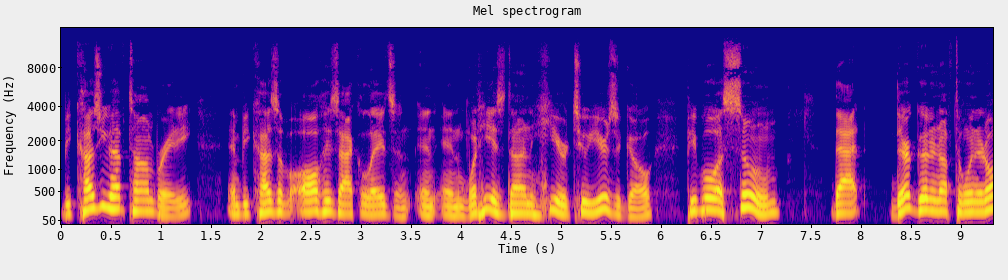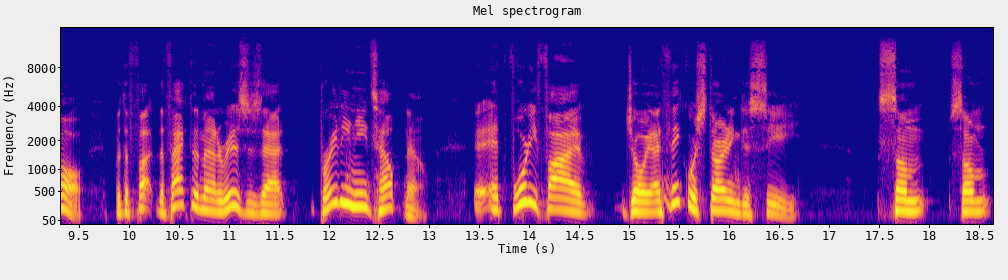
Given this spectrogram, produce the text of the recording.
Because you have Tom Brady and because of all his accolades and, and, and what he has done here two years ago, people assume that they're good enough to win it all. But the, fa- the fact of the matter is, is that Brady needs help now. at 45, Joey, I think we're starting to see some some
